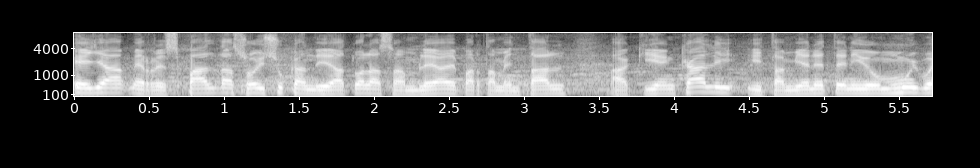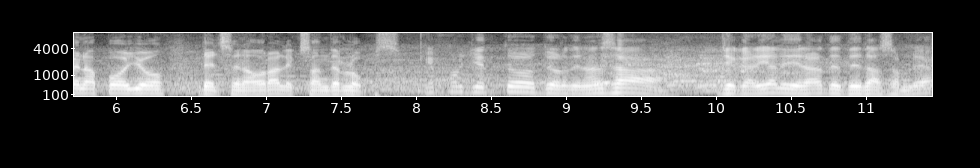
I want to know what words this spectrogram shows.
ella me respalda, soy su candidato a la Asamblea Departamental aquí en Cali y también he tenido muy buen apoyo del senador Alexander López. ¿Qué proyecto de ordenanza llegaría a liderar desde la Asamblea?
